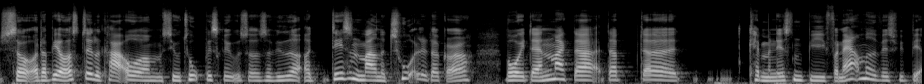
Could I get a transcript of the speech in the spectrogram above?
så, og der bliver også stillet krav om CO2-beskrivelser osv., og det er sådan meget naturligt at gøre, hvor i Danmark, der, der, der kan man næsten blive fornærmet, hvis vi beder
